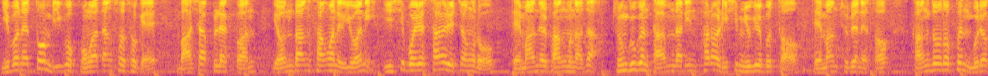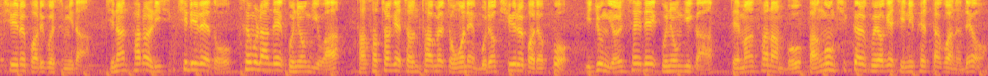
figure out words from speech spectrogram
이번에 또 미국 공화당 소속의 마샤 블랙번 연방 상원 의원이 25일 사흘 일정으로 대만을 방문하자 중국은 다음 날인 8월 26일부터 대만 주변에서 강도 높은 무력 시위를 벌이고 있습니다. 지난 8월 27일에도 21대 군용기와 5척의 전투함을 동원해 무력 시위를 벌였고 이 중 13대의 군용기가 대만 서남부 방공 식별 구역에 진입했다고 하는데요.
